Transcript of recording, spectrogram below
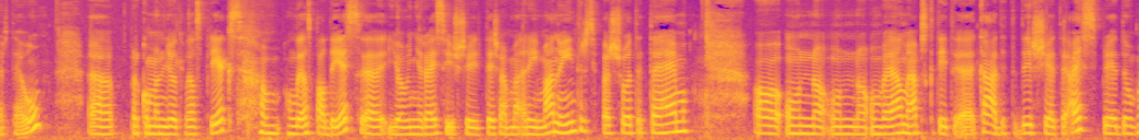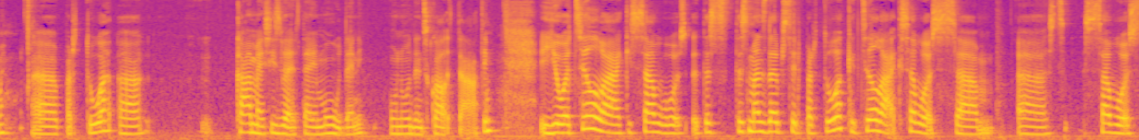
RTU, par ko man ļoti liels prieks un liels paldies, jo viņi ir raisījuši tiešām arī manu interesi par šo tēmu un, un, un vēlmi apskatīt, kādi tad ir šie aizspriedumi par to, kā mēs izvērtējam ūdeni un ūdens kvalitāti. Jo cilvēki savos, tas, tas mans darbs ir par to, ka cilvēki savos, um, uh, savos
